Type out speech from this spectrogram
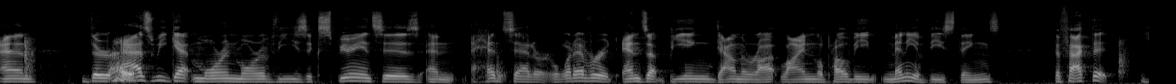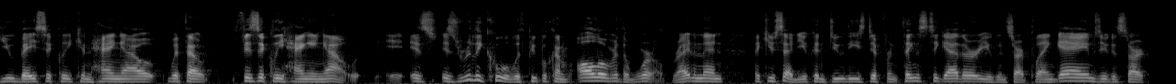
And there right. as we get more and more of these experiences and a headset or, or whatever it ends up being down the line, there'll probably be many of these things. The fact that you basically can hang out without physically hanging out is is really cool with people kind of all over the world, right? And then, like you said, you can do these different things together. You can start playing games. You can start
